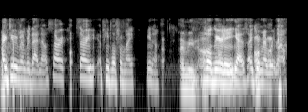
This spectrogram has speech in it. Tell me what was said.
I do remember that now. Sorry, uh, sorry, people for my, you know, I mean, uh, I'll- vulgarity. Yes, I do I'll- remember it now.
